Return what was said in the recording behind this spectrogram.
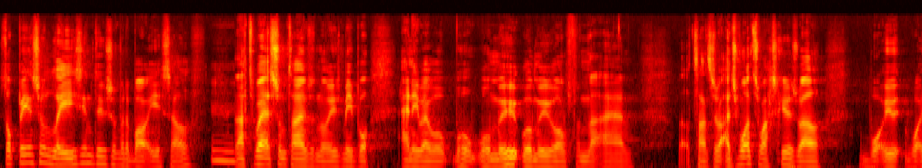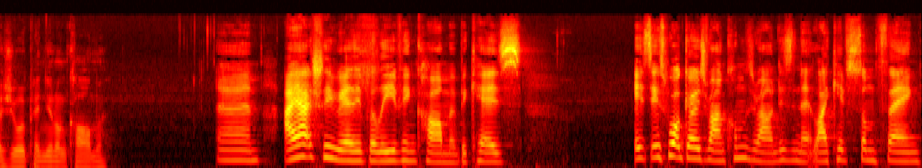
Stop being so lazy and do something about it yourself. And that's where it sometimes annoys me. But anyway, we'll we'll, we'll move we'll move on from that um, little tangent. I just want to ask you as well. What you- what is your opinion on karma? Um, I actually really believe in karma because it's it's what goes around comes around, isn't it? Like if something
